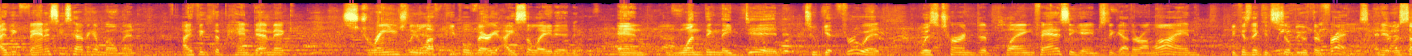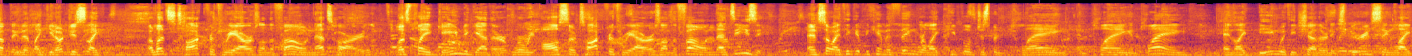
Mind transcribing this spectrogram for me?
I think fantasy's having a moment. I think the pandemic strangely left people very isolated, and one thing they did to get through it was turn to playing fantasy games together online because they could still be with their friends. And it was something that, like, you don't just like, oh, let's talk for three hours on the phone. That's hard. Let's play a game together where we also talk for three hours on the phone. That's easy. And so I think it became a thing where like people have just been playing and playing and playing and like being with each other and experiencing like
